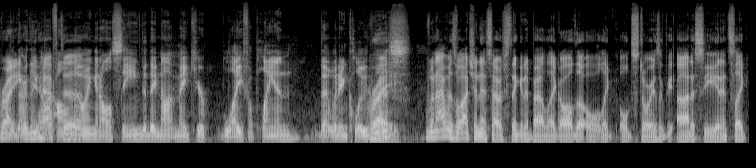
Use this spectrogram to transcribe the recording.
Right. Are they you not all to knowing and all seeing? Did they not make your life a plan that would include right. this? When I was watching this, I was thinking about like all the old like old stories like the Odyssey, and it's like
